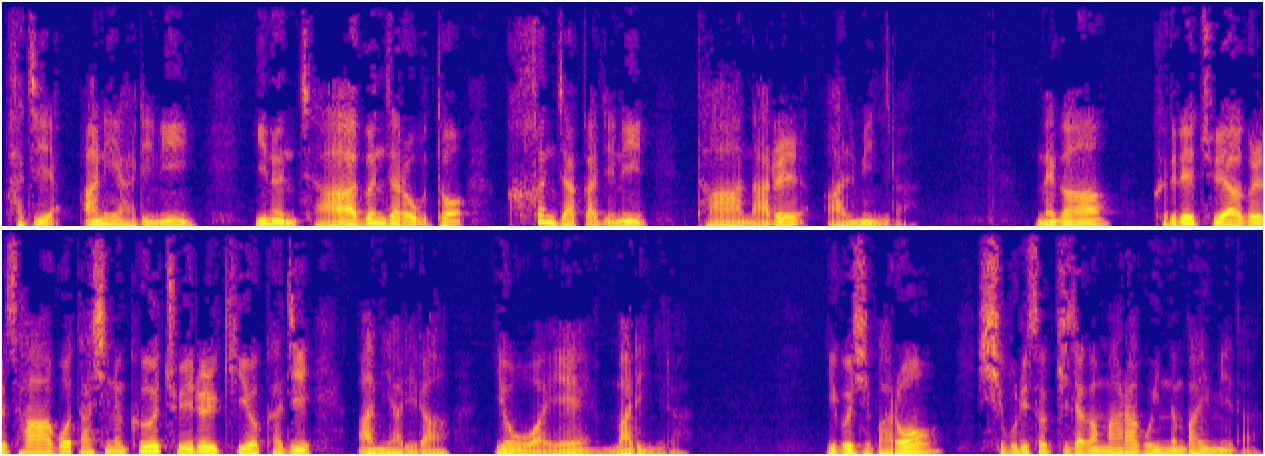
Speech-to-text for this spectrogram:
하지 아니하리니 이는 작은 자로부터 큰 자까지니 다 나를 알미니라. 내가 그들의 죄악을 사하고 다시는 그 죄를 기억하지 아니하리라 여호와의 말이니라. 이것이 바로 시브리서 기자가 말하고 있는 바입니다.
